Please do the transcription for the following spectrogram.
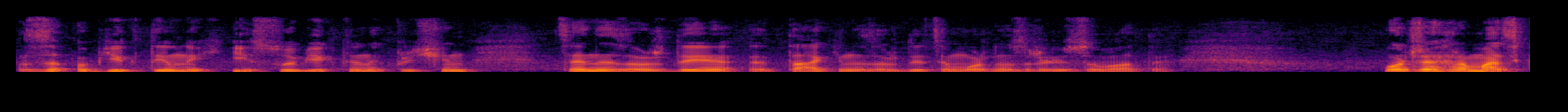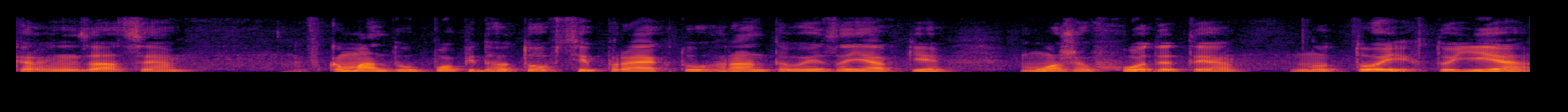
з об'єктивних і суб'єктивних причин це не завжди так і не завжди це можна зреалізувати. Отже, громадська організація. В команду по підготовці проекту грантової заявки може входити ну, той, хто є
